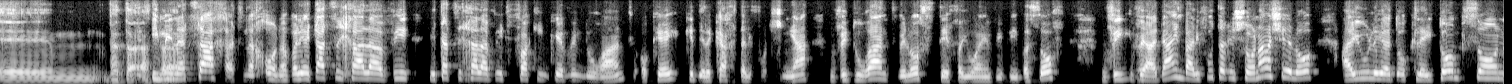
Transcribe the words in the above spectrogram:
אמ, ואתה... היא אתה... מנצחת, נכון, אבל היא הייתה צריכה להביא, היא הייתה צריכה להביא את fucking קווין דורנט, אוקיי? כדי לקחת אליפות שנייה, ודורנט ולא סטף היו ה-MVP בסוף, ו- כן. ועדיין באליפות הראשונה שלו, היו לידו קליי תומפסון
